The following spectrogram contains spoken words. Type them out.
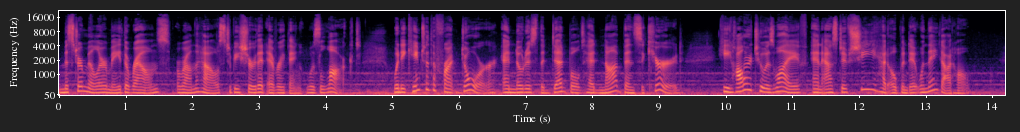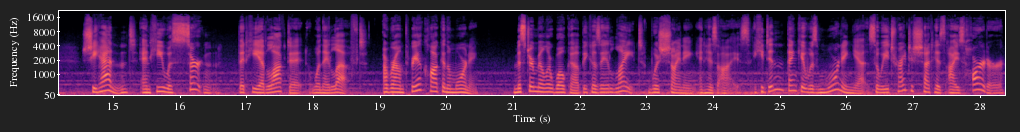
Mr. Miller made the rounds around the house to be sure that everything was locked. When he came to the front door and noticed the deadbolt had not been secured, he hollered to his wife and asked if she had opened it when they got home. She hadn't, and he was certain that he had locked it when they left. Around three o'clock in the morning, Mr. Miller woke up because a light was shining in his eyes. He didn't think it was morning yet, so he tried to shut his eyes harder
